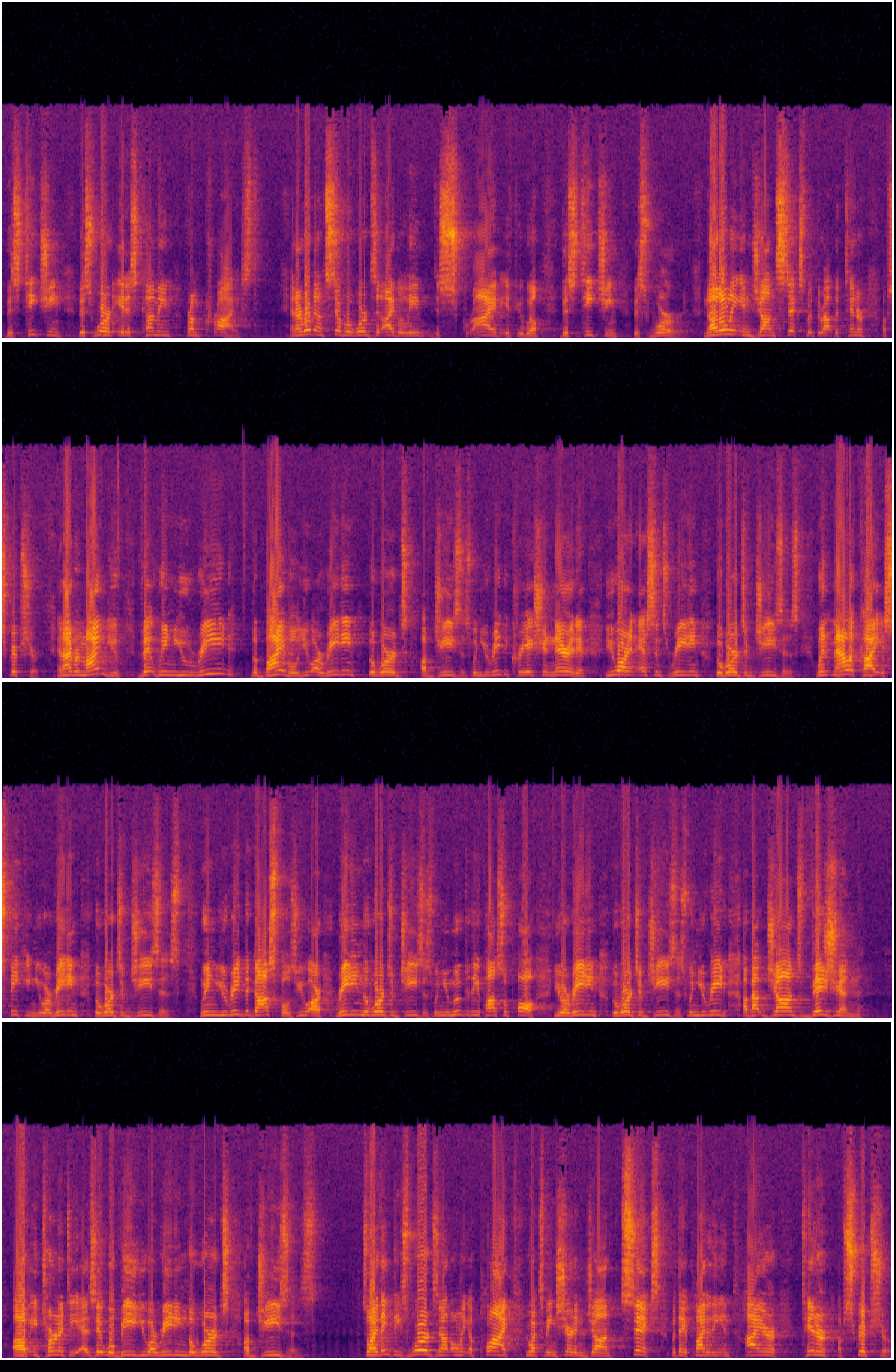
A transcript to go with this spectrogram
This teaching, this word, it is coming from Christ. And I wrote down several words that I believe describe, if you will, this teaching, this word not only in John 6, but throughout the tenor of Scripture. And I remind you that when you read the Bible, you are reading the words of Jesus. When you read the creation narrative, you are in essence reading the words of Jesus. When Malachi is speaking, you are reading the words of Jesus. When you read the Gospels, you are reading the words of Jesus. When you move to the Apostle Paul, you are reading the words of Jesus. When you read about John's vision, of eternity as it will be, you are reading the words of Jesus. So I think these words not only apply to what's being shared in John 6, but they apply to the entire tenor of Scripture.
